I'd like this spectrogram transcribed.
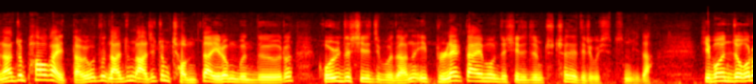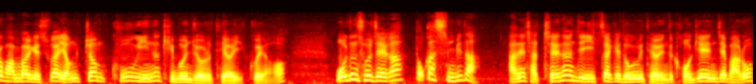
난 좀 파워가 있다. 그리고 또난좀 아직 좀 젊다 이런 분들은 골드 시리즈보다는 이 블랙 다이아몬드 시리즈 좀 추천해 드리고 싶습니다. 기본적으로 반발 개수가 0.92는 기본적으로 되어 있고요. 모든 소재가 똑같습니다. 안에 자체는 이제 입사계 도금이 되어 있는데 거기에 이제 바로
